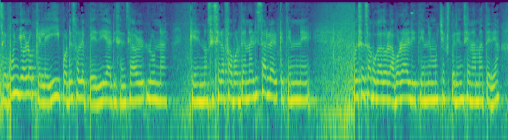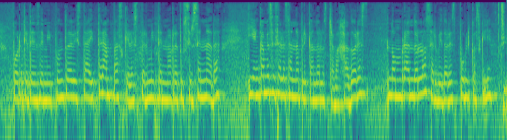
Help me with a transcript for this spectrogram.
según yo lo que leí, por eso le pedí al licenciado Luna que nos hiciera favor de analizarle, el que tiene pues es abogado laboral y tiene mucha experiencia en la materia, porque desde mi punto de vista hay trampas que les permiten no reducirse en nada y en cambio se le están aplicando a los trabajadores nombrándolos servidores públicos, que Sí,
